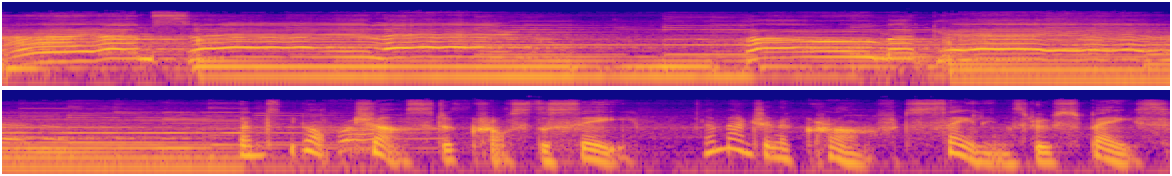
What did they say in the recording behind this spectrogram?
I am sailing home again. And not just across the sea. Imagine a craft sailing through space,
